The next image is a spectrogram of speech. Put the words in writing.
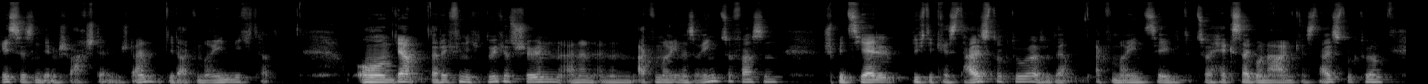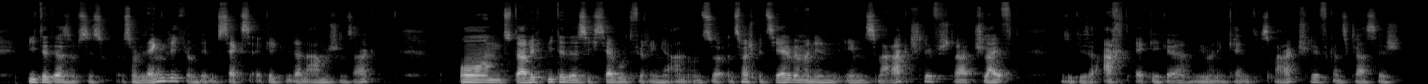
Risse sind eben Schwachstellen im Stein, die der Aquamarin nicht hat. Und ja, dadurch finde ich durchaus schön, einen, einen Aquamarin als Ring zu fassen, speziell durch die Kristallstruktur, also der Aquamarin zählt zur hexagonalen Kristallstruktur, bietet er so, so länglich und eben sechseckig, wie der Name schon sagt. Und dadurch bietet er sich sehr gut für Ringe an. Und, so, und zwar speziell, wenn man ihn im Smaragdschliff schleift, also dieser achteckige, wie man ihn kennt, Smaragdschliff, ganz klassisch,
